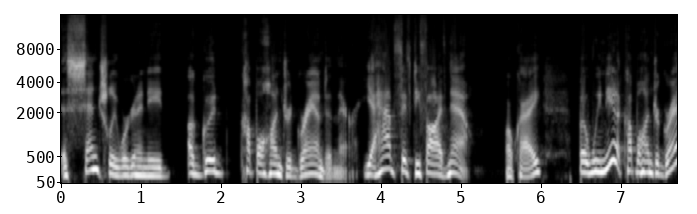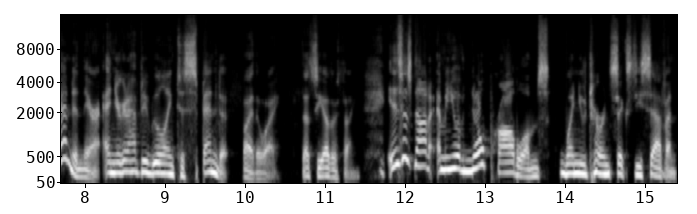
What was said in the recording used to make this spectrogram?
essentially we're going to need a good couple hundred grand in there. You have 55 now. Okay. But we need a couple hundred grand in there. And you're going to have to be willing to spend it, by the way. That's the other thing. This is not, I mean, you have no problems when you turn 67.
